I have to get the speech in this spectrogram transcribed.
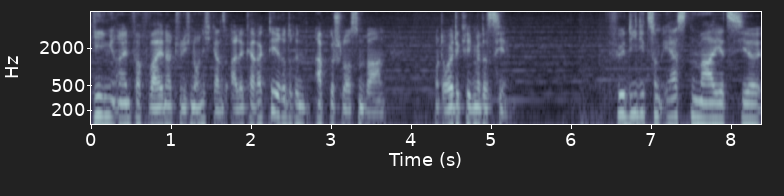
ging, einfach weil natürlich noch nicht ganz alle Charaktere drin abgeschlossen waren. Und heute kriegen wir das hin. Für die, die zum ersten Mal jetzt hier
